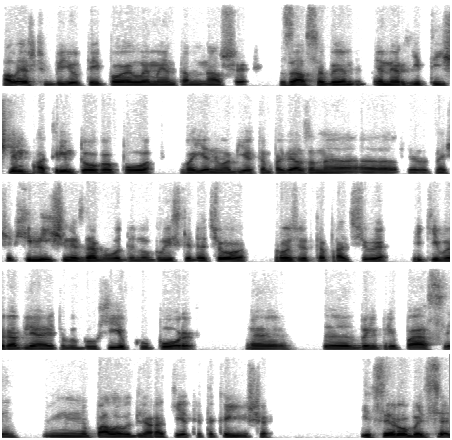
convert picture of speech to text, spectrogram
але ж б'ють і по елементам наші засоби енергетичним. А крім того, по воєнним об'єктам пов'язано, е, значить, хімічні заводи, ну близькі до цього. Розвідка працює, які виробляють вибухівку, порох, е, е, боєприпаси, паливо для ракет і таке інше. І це робиться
